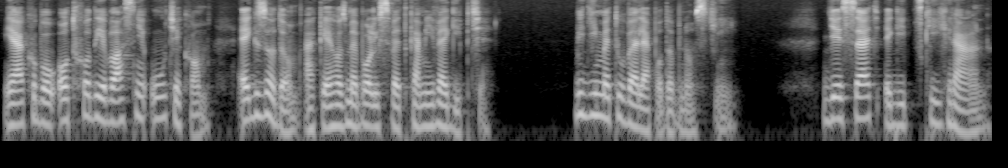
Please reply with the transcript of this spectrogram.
Jákobov odchod je vlastne útekom, exodom, akého sme boli svetkami v Egypte. Vidíme tu veľa podobností. 10 egyptských rán,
